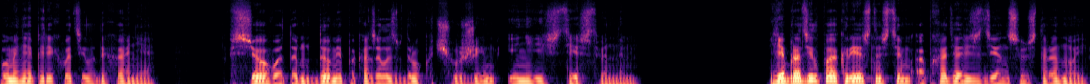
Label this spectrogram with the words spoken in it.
У меня перехватило дыхание. Все в этом доме показалось вдруг чужим и неестественным. Я бродил по окрестностям, обходя резиденцию стороной.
